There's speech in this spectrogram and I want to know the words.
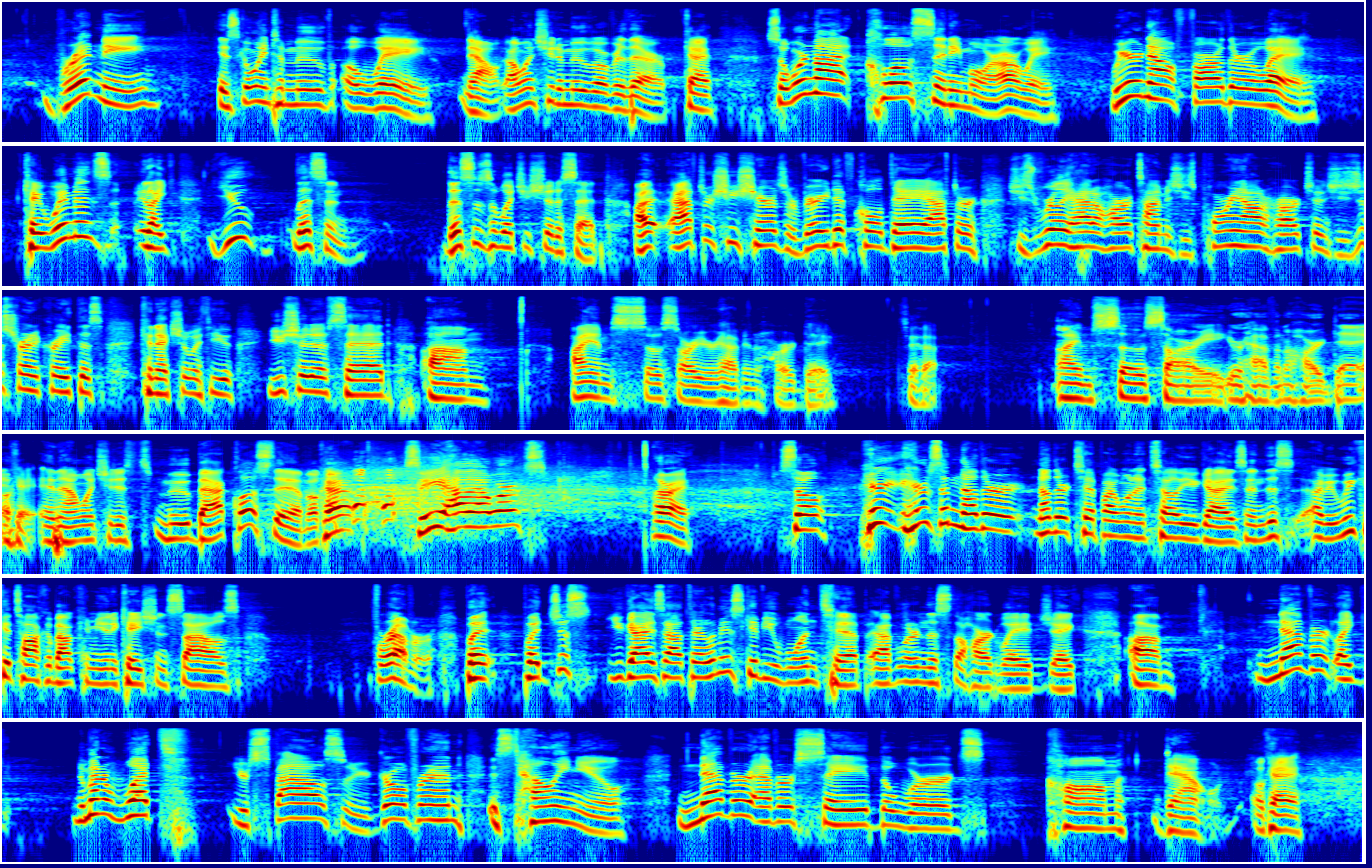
Brittany is going to move away now, I want you to move over there, okay? So we're not close anymore, are we? We're now farther away. Okay, women's, like, you, listen, this is what you should have said. I, after she shares her very difficult day, after she's really had a hard time and she's pouring out her heart to and she's just trying to create this connection with you, you should have said, um, I am so sorry you're having a hard day. Say that. I am so sorry you're having a hard day. Okay, and I want you to move back close to him, okay? See how that works? All right. So here, here's another, another tip I want to tell you guys. And this, I mean, we could talk about communication styles forever. But, but just you guys out there, let me just give you one tip. I've learned this the hard way, Jake. Um, never, like, no matter what your spouse or your girlfriend is telling you, never ever say the words calm down, okay?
